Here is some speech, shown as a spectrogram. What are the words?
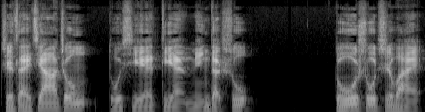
只在家中读些点名的书。读书之外，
